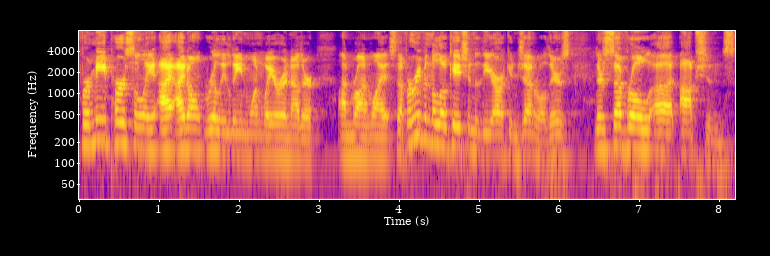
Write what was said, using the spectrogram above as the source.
for me personally, I, I don't really lean one way or another on Ron Wyatt stuff, or even the location of the ark in general. There's there's several uh, options.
